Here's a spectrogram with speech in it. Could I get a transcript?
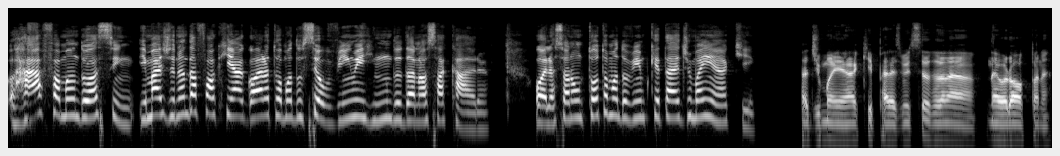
a Rafa mandou assim, imaginando a Foquinha agora tomando seu vinho e rindo da nossa cara. Olha, só não tô tomando vinho porque tá de manhã aqui. Tá de manhã aqui, parece muito que você tá na, na Europa, né?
